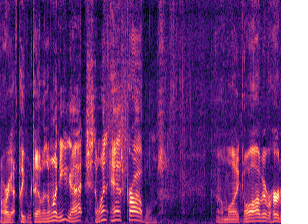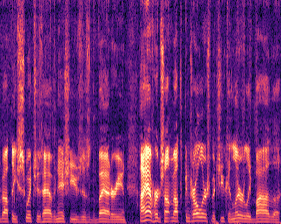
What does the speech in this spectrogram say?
I already got people telling me, the one you got is the one that has problems. I'm like, all I've ever heard about these switches having issues is the battery. And I have heard something about the controllers, but you can literally buy the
